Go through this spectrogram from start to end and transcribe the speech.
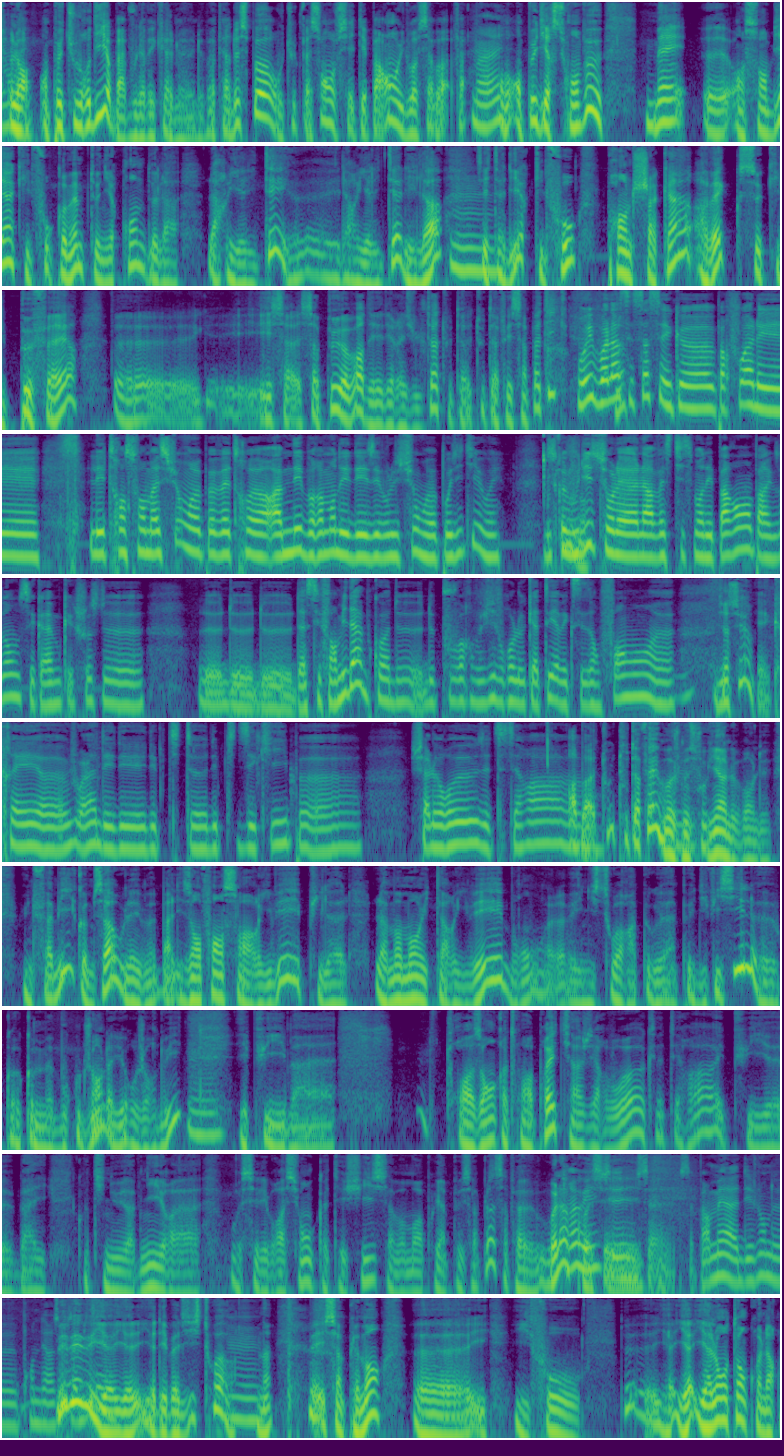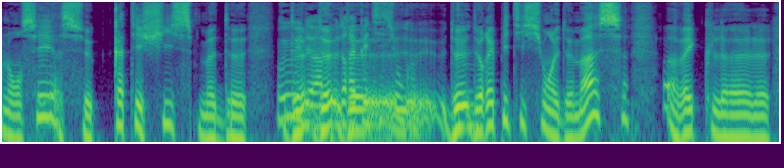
Alors, on peut toujours dire, bah, vous n'avez qu'à ne, pas faire de sport, ou de toute façon, c'est tes parents, ils doivent savoir. Enfin, on, peut dire ce qu'on veut, mais euh, on sent bien qu'il faut quand même tenir compte de la, la réalité. Euh, et la réalité, elle est là, hmm. c'est-à-dire qu'il faut prendre chacun avec ce qu'il peut faire, euh, et ça, ça, peut avoir des, des, résultats tout à, tout à fait sympathiques. Oui, voilà, hein c'est ça, c'est que parfois les, les transformations peuvent être amener vraiment des, des évolutions positives, oui. Ce que vous dites sur l'investissement des parents, par exemple, c'est quand même quelque chose de d'assez de, formidable quoi de, de, pouvoir vivre le caté avec ses enfants euh, bien sûr et créer euh, voilà des, des, des, petites des petites équipes euh, chaleureuses etc ah bah tout, tout à fait. Moi je me souviens le, bon, une famille comme ça où les, bah, les enfants sont arrivés et puis la, la, maman est arrivée. Bon elle avait une histoire un peu un peu difficile comme beaucoup de gens d'ailleurs aujourd'hui. Mmh. et puis ben trois ans, quatre ans après, tiens, je les revois, etc. Et puis, euh, bah, il continue à venir euh, aux célébrations, au catéchisme, à un moment a pris un peu sa place. Enfin, voilà. quoi, ça, ça, permet à des gens de prendre des responsabilités. Oui, oui, oui, il y, a, des belles histoires. Mmh. Hein. Mais simplement, euh, il, faut il y, a, longtemps qu'on a renoncé à ce catéchisme de, de, répétition, de, mm. répétition et de masse avec le, le,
